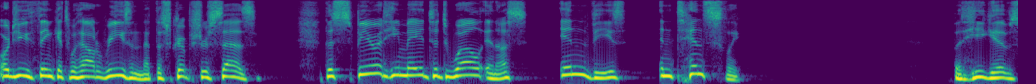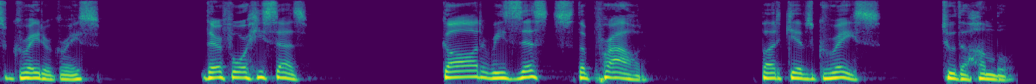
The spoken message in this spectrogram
Or do you think it's without reason that the scripture says, the spirit he made to dwell in us envies intensely? But he gives greater grace. Therefore, he says, God resists the proud, but gives grace to the humble.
